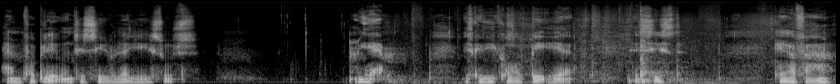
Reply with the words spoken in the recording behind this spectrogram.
han forblev en disciple af Jesus. Ja, vi skal lige kort bede her til sidst. Kære far,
